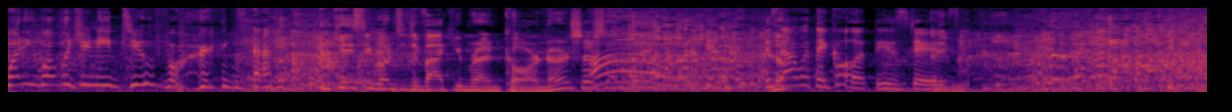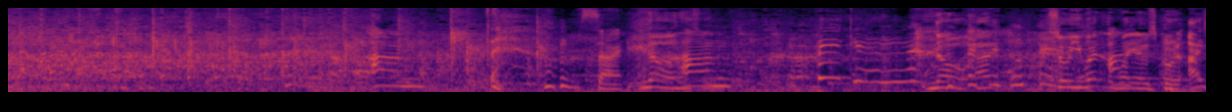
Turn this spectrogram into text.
What do you, what would you need two for exactly? In case he wanted to vacuum around corners or something. Oh, is that what they call it these days? Um, sorry. No, Um. No, I, so you went to the White House um, Corner. I,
